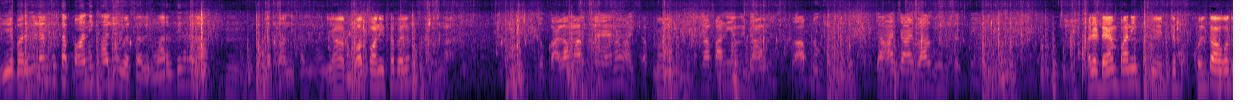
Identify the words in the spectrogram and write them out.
ये बरगी डैम से तब पानी खाली हुआ सर मार्ग दिख रहा है हम्म। तब पानी खाली यहाँ बहुत पानी था पहले। जो काला मार्ग में है ना भाई साहब हाँ। इतना पानी अभी डाउन है तो आप लोग जहाँ चाहे वहाँ घूम सकते हैं। अरे डैम पानी जब खुलता होगा तो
